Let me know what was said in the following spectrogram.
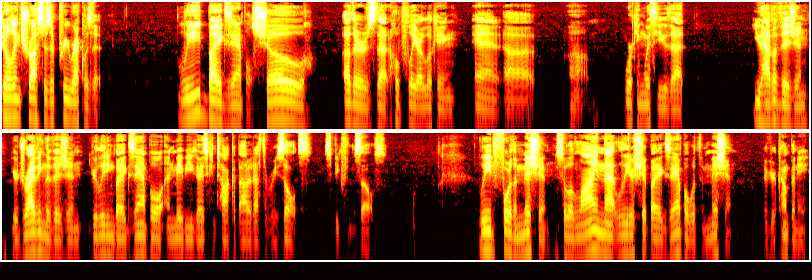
building trust is a prerequisite. Lead by example. Show others that hopefully are looking and uh, um, working with you that you have a vision, you're driving the vision, you're leading by example, and maybe you guys can talk about it after results speak for themselves. Lead for the mission. So align that leadership by example with the mission of your company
